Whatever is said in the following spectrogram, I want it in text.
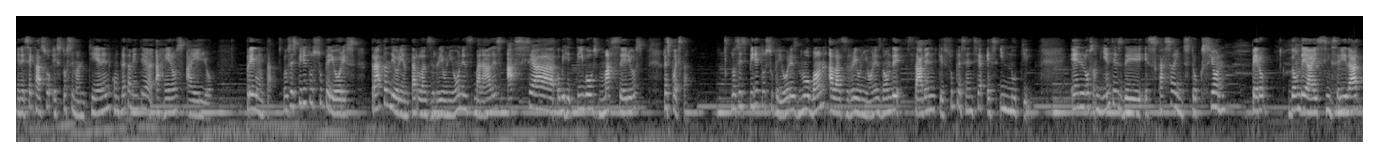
en ese caso estos se mantienen completamente ajenos a ello. Pregunta, ¿los espíritus superiores tratan de orientar las reuniones banales hacia objetivos más serios? Respuesta, los espíritus superiores no van a las reuniones donde saben que su presencia es inútil. En los ambientes de escasa instrucción, pero donde hay sinceridad,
